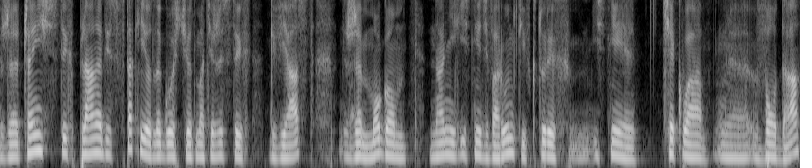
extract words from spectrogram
że część z tych planet jest w takiej odległości od macierzystych gwiazd, że mogą na nich istnieć warunki, w których istnieje ciekła woda,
